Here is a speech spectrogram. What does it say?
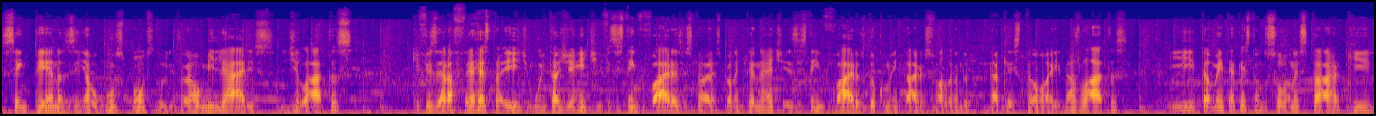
centenas, em alguns pontos do litoral, milhares de latas que fizeram a festa aí de muita gente. Existem várias histórias pela internet, existem vários documentários falando da questão aí das latas. E também tem a questão do Solana Star, que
